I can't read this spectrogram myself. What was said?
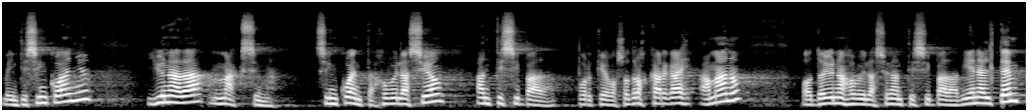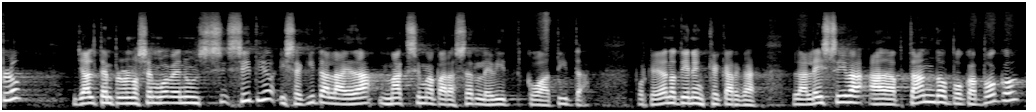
25 años, y una edad máxima, 50, jubilación anticipada, porque vosotros cargáis a mano, os doy una jubilación anticipada. Viene el templo, ya el templo no se mueve en un sitio y se quita la edad máxima para ser levit, coatita, porque ya no tienen que cargar. La ley se iba adaptando poco a poco,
